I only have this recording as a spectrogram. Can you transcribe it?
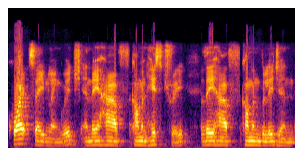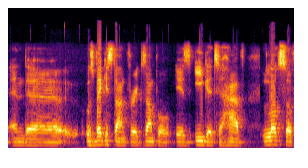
quite same language and they have common history. They have common religion, and uh, Uzbekistan, for example, is eager to have lots of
